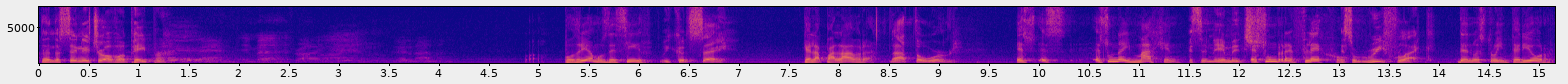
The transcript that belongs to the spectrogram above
than the signature of a paper. Podríamos decir We could say que la palabra that the word es, es- es una imagen, is an image, es un reflejo it's a reflect de nuestro interior,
